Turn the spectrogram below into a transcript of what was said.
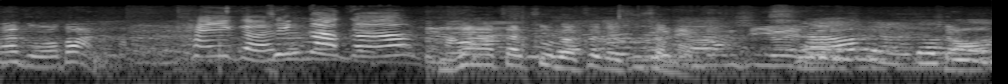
那怎么办？开一个新的歌。你现在在做的这个是什么？小。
